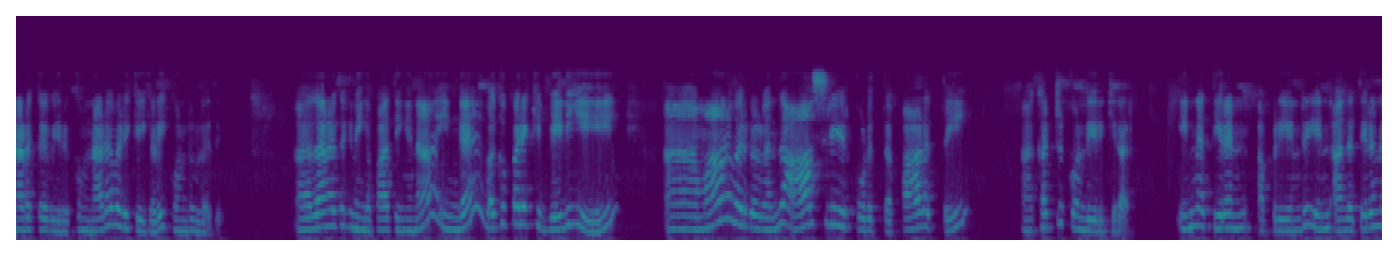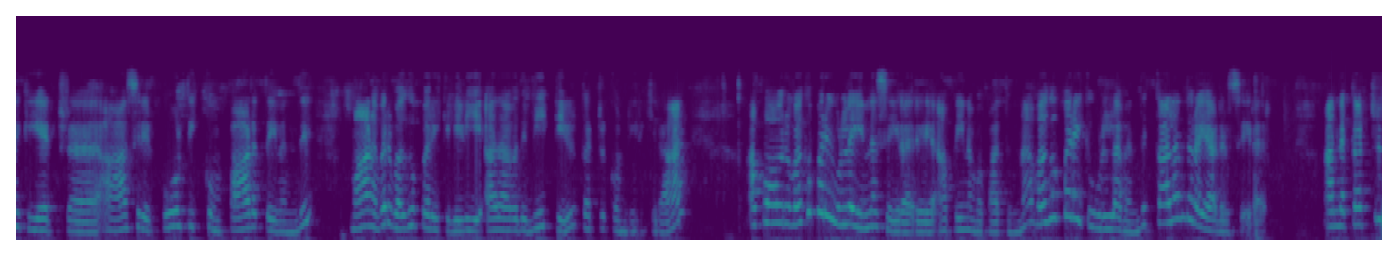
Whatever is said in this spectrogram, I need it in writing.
நடக்கவிருக்கும் நடவடிக்கைகளை கொண்டுள்ளது. உதாரணத்துக்கு நீங்க பாத்தீங்கன்னா இங்க வகுப்பறைக்கு வெளியே ஆஹ், மாணவர்கள் வந்து ஆசிரியர் கொடுத்த பாடத்தை கற்றுக்கொண்டு இருக்கிறார். என்ன திறன் அப்படி என்று என்- அந்த திறனுக்கு ஏற்ற ஆசிரியர் போதிக்கும் பாடத்தை வந்து மாணவர் வகுப்பறைக்கு வெளியே அதாவது வீட்டில் கற்றுக்கொண்டிருக்கிறார். அப்போ அவர் வகுப்பறை உள்ள என்ன செய்யறாரு அப்படின்னு நம்ம பார்த்தோம்னா வகுப்பறைக்கு உள்ள வந்து கலந்துரையாடல் செய்யறாரு அந்த கற்று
